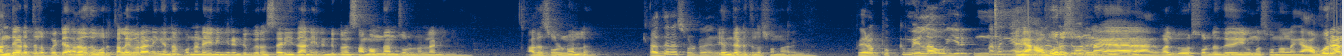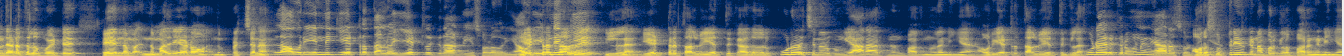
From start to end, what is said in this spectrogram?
அந்த இடத்துல போயிட்டு அதாவது ஒரு தலைவராக நீங்கள் என்ன பண்ணணும்? நீங்கள் ரெண்டு பேரும் சரிதான். நீ ரெண்டு பேரும் சமம் தான் சொல்லணும்ல நீங்கள் அதை சொல்லணும்ல. அதுதானே சொல்றாரு. எந்த இடத்துல சொன்னாருங்க? பிறப்புக்கும் எல்லா உயிருக்கும் தானேங்க. அவர். சொன்னாங்க அது வள்ளுவர் சொன்னது இவங்க சொன்னலங்க அவர் அந்த இடத்துல போயிட்டு ஏய் இந்த மா- இந்த மாதிரி இடம் இந்த பிரச்சனை. இல்ல அவர் என்னைக்கு ஏற்றத்தாழ்வை ஏற்றுக்கிறார் நீங்க சொல்ல வரீங்க. அவர் ஏற்றத்தாழ்வு இல்ல ஏற்றத்தாழ்வு ஏத்துக்காதவர். கூட வச்சுன்னு இருக்கவங்க யாரா இருக்கணும்னு பார்க்கணும்ல நீங்க? அவர் ஏற்றத்தாழ்வு ஏத்துக்கல. கூட இருக்கிறவங்கன்னு யாரை அவரை சொல்றீங்க சுற்றி இருக்க நபர்களை பாருங்க நீங்க.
